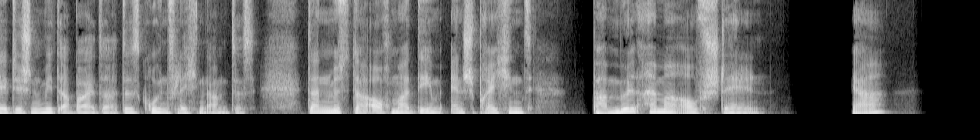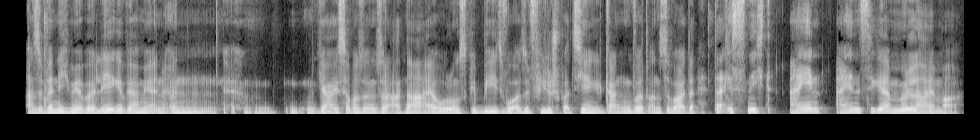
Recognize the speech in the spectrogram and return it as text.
städtischen Mitarbeiter des Grünflächenamtes, dann müsst ihr auch mal dementsprechend paar Mülleimer aufstellen. Ja? Also wenn ich mir überlege, wir haben hier ein, ein, ja, ich sag mal so eine Art Naherholungsgebiet, wo also viel spazieren gegangen wird und so weiter, da ist nicht ein einziger Mülleimer.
